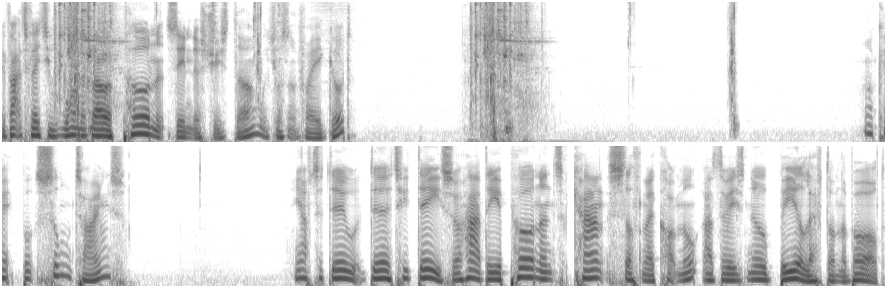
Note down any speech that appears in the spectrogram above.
We've activated one of our opponent's industries though, which wasn't very good. Okay, but sometimes you have to do dirty deeds. So hard the opponent can't stuff their cotton mill as there is no beer left on the board.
